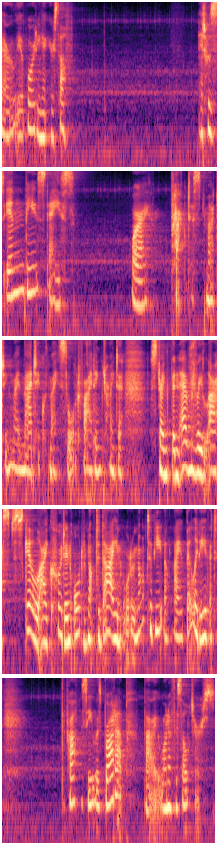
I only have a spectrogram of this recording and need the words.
narrowly avoiding it yourself. It was in these days where I practiced matching my magic with my sword fighting, trying to strengthen every last skill I could in order not to die, in order not to be a liability, that the prophecy was brought up by one of the soldiers.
